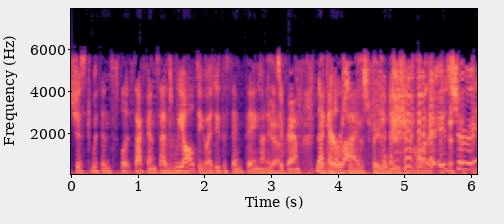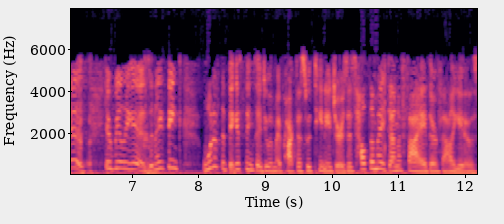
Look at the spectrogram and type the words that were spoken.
just within split seconds, as mm. we all do. I do the same thing on yeah. Instagram. Not gonna lie. is fatal vision, right? it sure is. It really is. And I think one of the biggest things I do in my practice with teenagers is help them identify their values.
